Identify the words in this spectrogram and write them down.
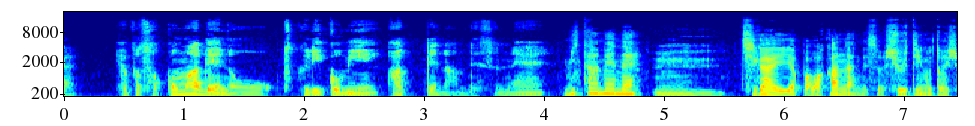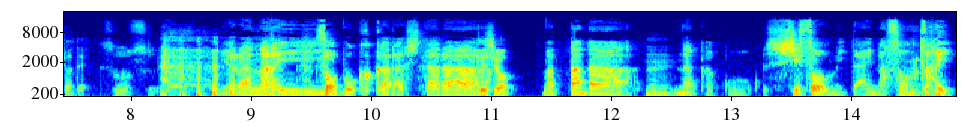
い。やっぱそこまでの作り込みあってなんですね。見た目ね、うん。違いやっぱわかんないんですよ。シューティングと一緒で。そうっす。やらない そう僕からしたら、でしょ？まあ、ただ、うんなんかこう、思想みたいな存在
